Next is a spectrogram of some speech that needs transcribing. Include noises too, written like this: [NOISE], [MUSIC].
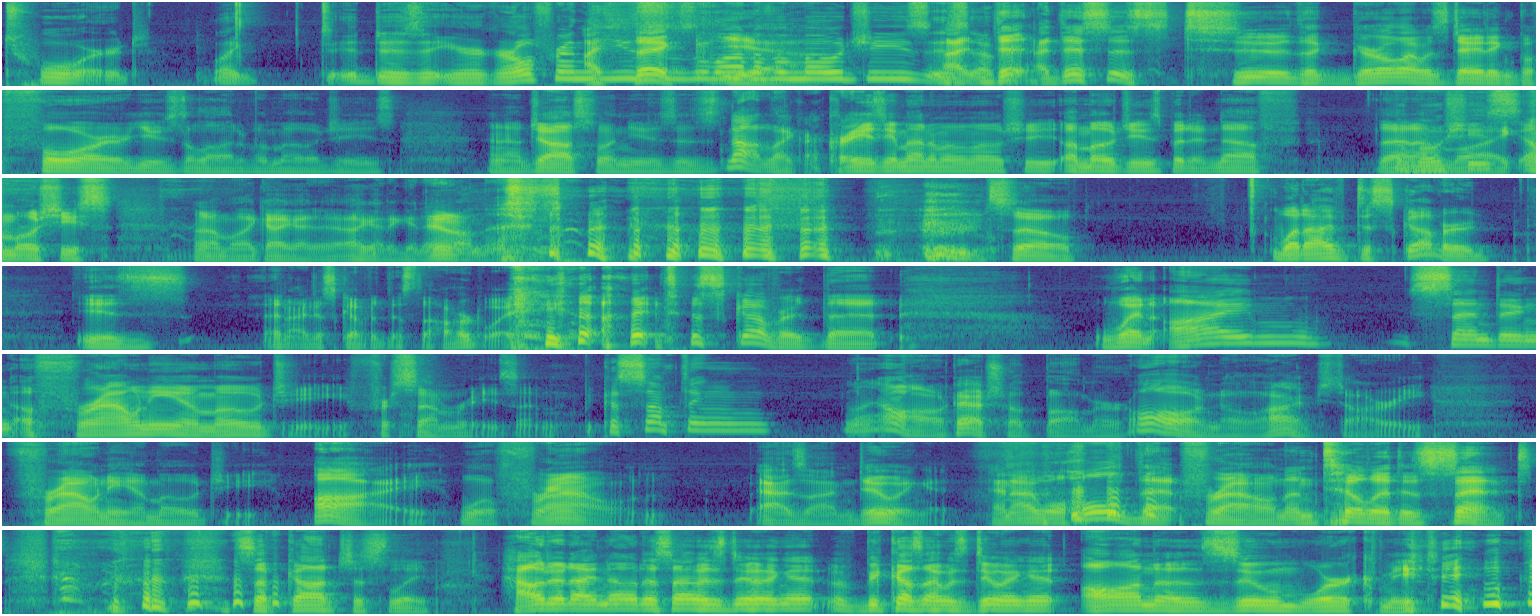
toward? Like, d- is it your girlfriend that I uses think, a lot of emojis? Is, I, okay. this is to the girl I was dating before used a lot of emojis. And now Jocelyn uses not like a crazy amount of emoji emojis, but enough that I'm like emojis. And I'm like, I gotta, I gotta get in on this. [LAUGHS] so, what I've discovered is, and I discovered this the hard way. [LAUGHS] I discovered that when I'm sending a frowny emoji for some reason, because something like, oh, that's a bummer. Oh no, I'm sorry. Frowny emoji. I will frown as I'm doing it. And I will hold that [LAUGHS] frown until it is sent [LAUGHS] subconsciously. How did I notice I was doing it? Because I was doing it on a Zoom work meeting [LAUGHS]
